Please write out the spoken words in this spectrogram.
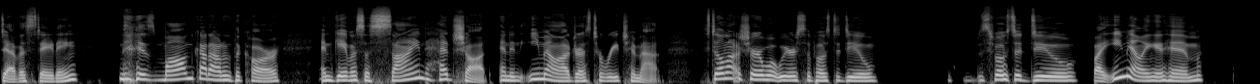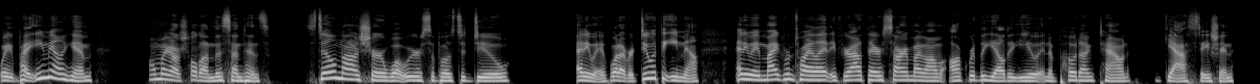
devastating. His mom got out of the car and gave us a signed headshot and an email address to reach him at. Still not sure what we were supposed to do supposed to do by emailing him. Wait, by emailing him. Oh my gosh, hold on this sentence. Still not sure what we were supposed to do Anyway, whatever. Do with the email. Anyway, Mike from Twilight, if you're out there, sorry my mom awkwardly yelled at you in a podunk town gas station.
